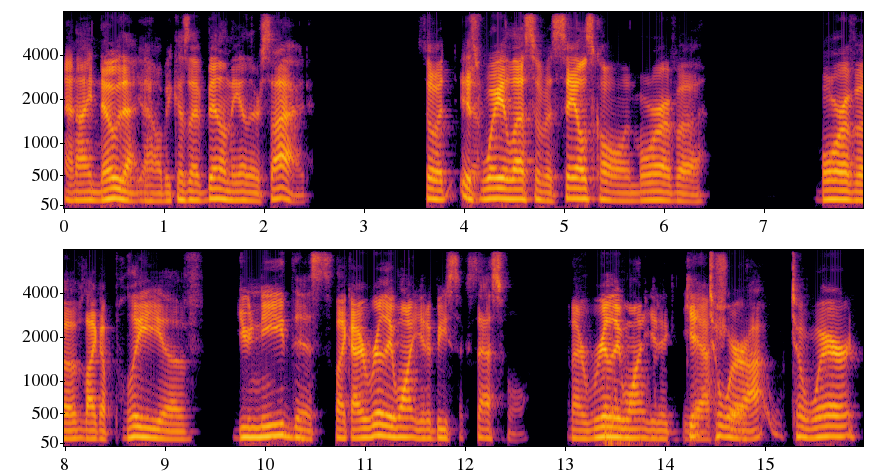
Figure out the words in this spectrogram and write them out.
And I know that Yeah. now because I've been on the other side. So it, it's Yeah. way less of a sales call and more of a more of a like a plea of you need this. Like I really want you to be successful. And I really want you to get to where. I to where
